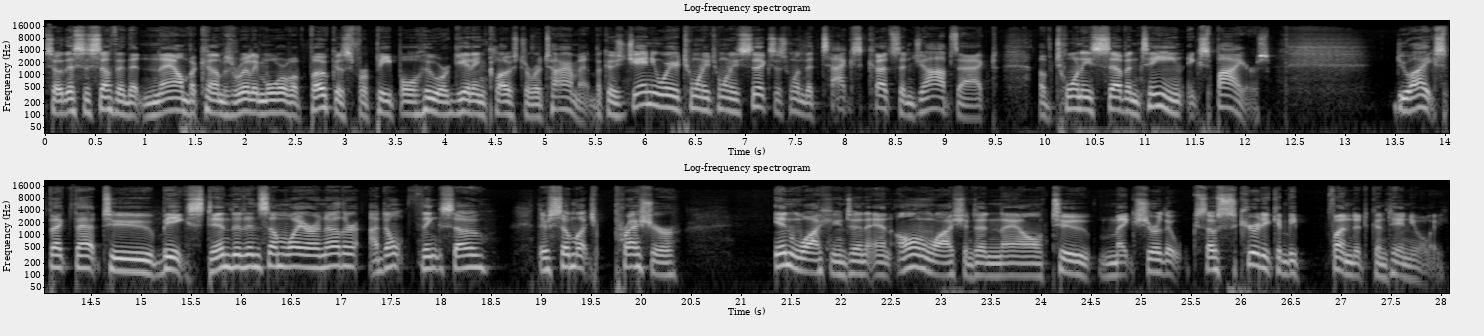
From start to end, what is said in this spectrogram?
So this is something that now becomes really more of a focus for people who are getting close to retirement because January 2026 is when the Tax Cuts and Jobs Act of 2017 expires. Do I expect that to be extended in some way or another? I don't think so. There's so much pressure in Washington and on Washington now to make sure that Social Security can be funded continually,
